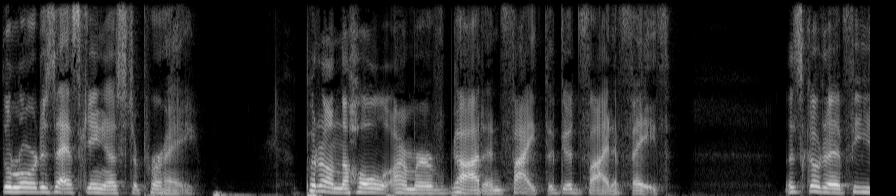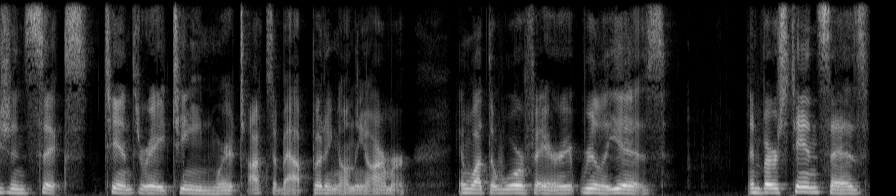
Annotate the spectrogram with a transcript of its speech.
The Lord is asking us to pray. Put on the whole armor of God and fight the good fight of faith. Let's go to Ephesians 6 10 through 18, where it talks about putting on the armor and what the warfare really is. And verse 10 says,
